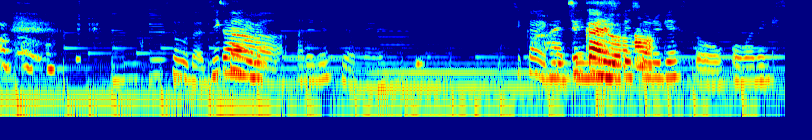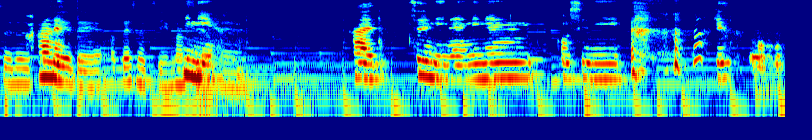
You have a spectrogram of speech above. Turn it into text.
そうだ次回はあれですよね。次回は次回は。スペシャルゲストをお招きするはい。体で私たちいますよね、はいついにね2年越しに ゲストを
